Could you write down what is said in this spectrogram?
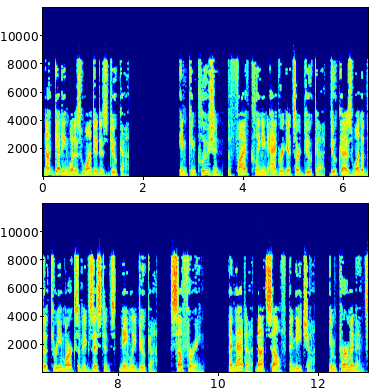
Not getting what is wanted is dukkha. In conclusion, the five clinging aggregates are dukkha. Dukkha is one of the three marks of existence, namely dukkha, suffering, anatta, not self, anicca, impermanence.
